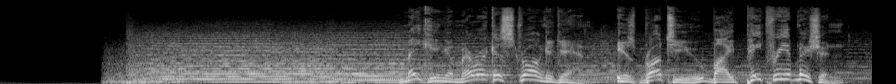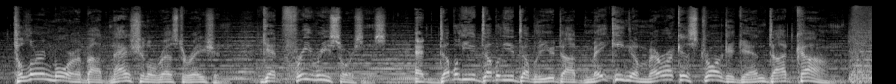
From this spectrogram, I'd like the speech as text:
Making America Strong Again is brought to you by Patriot Mission. To learn more about National Restoration, get free resources at www.makingamericastrongagain.com.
